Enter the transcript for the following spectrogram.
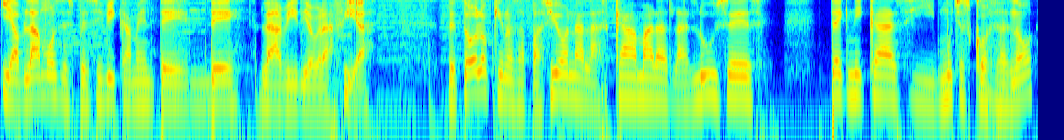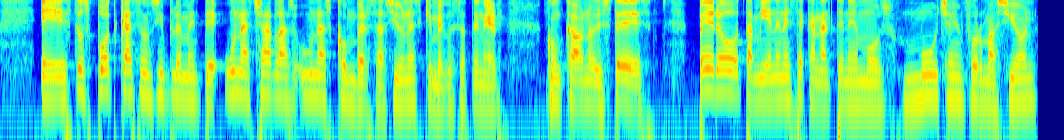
y hablamos específicamente de la videografía, de todo lo que nos apasiona, las cámaras, las luces, técnicas y muchas cosas, ¿no? Eh, estos podcasts son simplemente unas charlas, unas conversaciones que me gusta tener con cada uno de ustedes. Pero también en este canal tenemos mucha información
